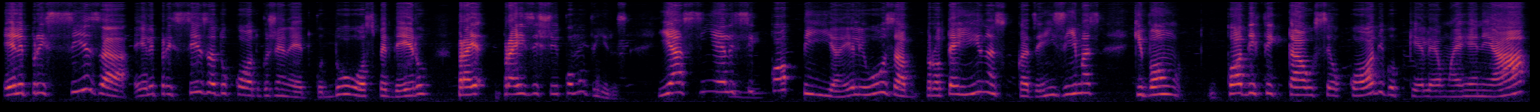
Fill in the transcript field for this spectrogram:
ele precisa, ele precisa do código genético do hospedeiro para existir como vírus. E assim ele uhum. se copia, ele usa proteínas, quer dizer, enzimas que vão codificar o seu código, porque ele é um RNA,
